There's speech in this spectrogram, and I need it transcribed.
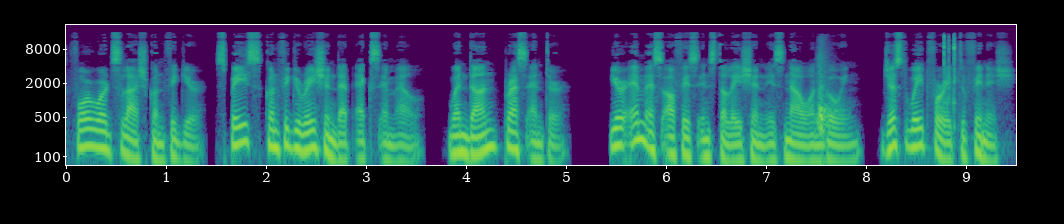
forward slash configure, space configuration.xml. When done, press Enter. Your MS Office installation is now ongoing. Just wait for it to finish.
